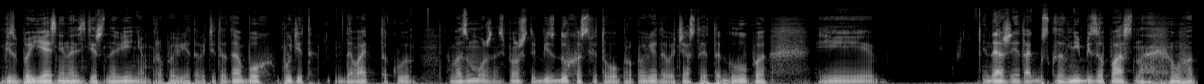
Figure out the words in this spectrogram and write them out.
безбоязненно, с дерзновением проповедовать. И тогда Бог будет давать такую возможность. Потому что без Духа Святого проповедовать часто это глупо. И и даже, я так бы сказал, небезопасно. Вот.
